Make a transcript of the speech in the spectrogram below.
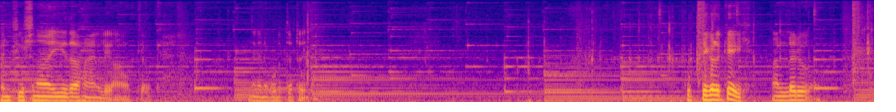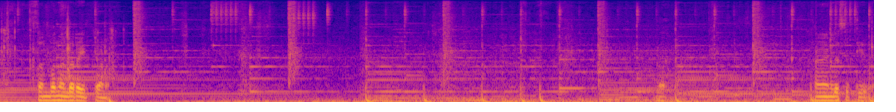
കൺഫ്യൂഷനായി ഇതാ ഹാൻഡിൽ ആ ഓക്കെ ഓക്കെ ഇങ്ങനെ കൊടുത്തിട്ട് കുട്ടികൾക്കേ നല്ലൊരു സംഭവം നല്ല റേറ്റാണ് ഹാൻഡിൽ സെറ്റ് ചെയ്തു.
